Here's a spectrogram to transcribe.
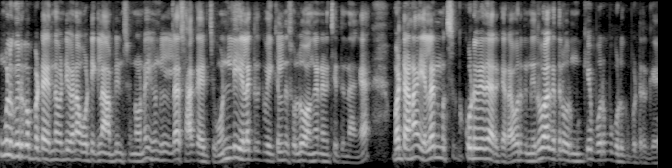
உங்களுக்கு விருப்பப்பட்ட எந்த வண்டி வேணால் ஓட்டிக்கலாம். அப்படின்னு சொன்னோன்னே இவங்களெல்லாம் ஷாக் ஆயிடுச்சு. ஒன்லி எலக்ட்ரிக் வெஹிக்கிள்னு சொல்லுவாங்கன்னு நினச்சிட்டு இருந்தாங்க. பட் ஆனால் எலன் மஸ்க்கு கூடவே தான் இருக்கார். அவருக்கு நிர்வாகத்தில் ஒரு முக்கிய பொறுப்பு கொடுக்கப்பட்டிருக்கு.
